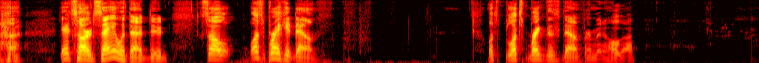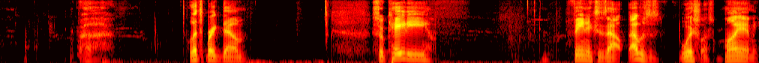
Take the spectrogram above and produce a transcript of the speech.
it's hard saying with that dude. So let's break it down. Let's let's break this down for a minute. Hold on. let's break down. So KD, Phoenix is out. That was wish list. Miami.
